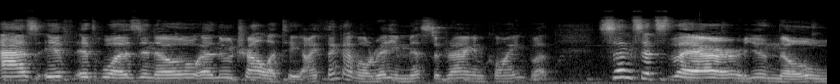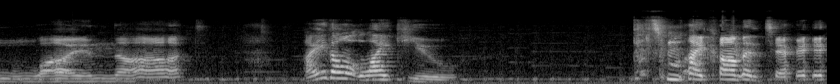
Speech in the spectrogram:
as if it was, you know, a neutrality. I think I've already missed a dragon coin, but since it's there, you know, why not? I don't like you. That's my commentary.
